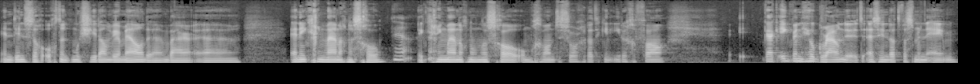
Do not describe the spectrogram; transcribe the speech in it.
en dinsdagochtend moest je je dan weer melden waar, eh, en ik ging maandag naar school. Ja. Ik ging maandag nog naar school om gewoon te zorgen dat ik in ieder geval. Kijk, ik ben heel grounded, as in dat was mijn aim.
